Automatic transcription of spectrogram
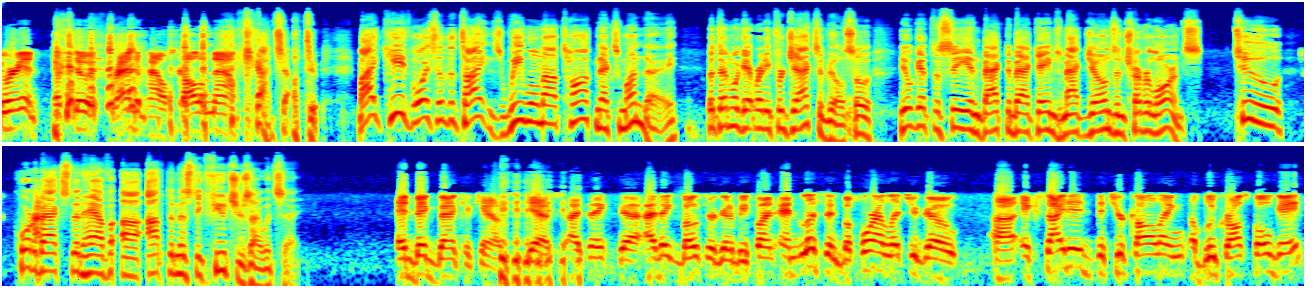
We're in. Let's do it. Random House. Call them now. Gotcha. I'll do. Mike Keith, voice of the Titans. We will not talk next Monday, but then we'll get ready for Jacksonville. So you'll get to see in back-to-back games Mac Jones and Trevor Lawrence, two quarterbacks that have uh, optimistic futures. I would say. And big bank accounts. Yes, I think uh, I think both are going to be fun. And listen, before I let you go, uh, excited that you're calling a Blue Cross Bowl game.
